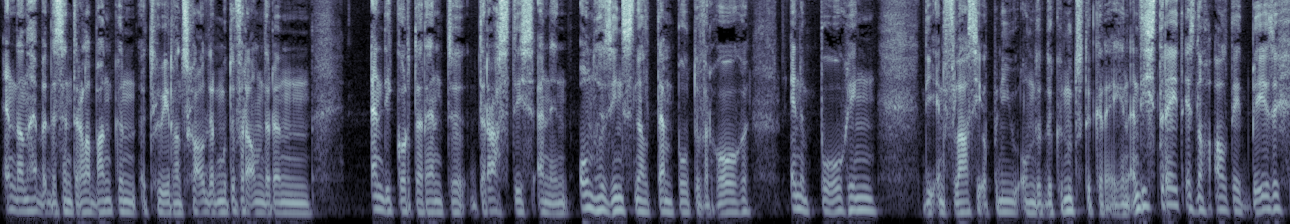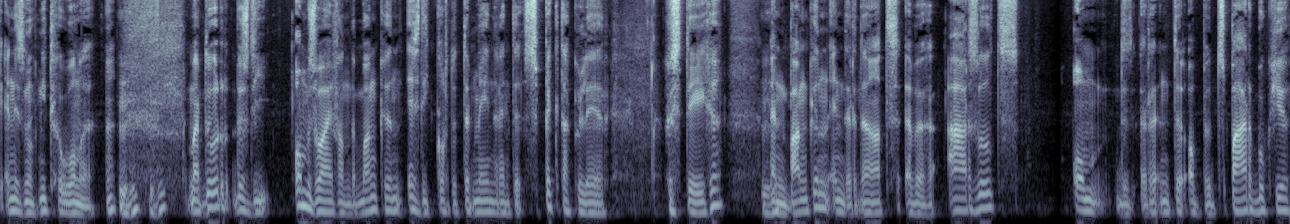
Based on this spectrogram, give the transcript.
En dan hebben de centrale banken het geweer van schouder moeten veranderen en die korte rente drastisch en in ongezien snel tempo te verhogen in een poging die inflatie opnieuw onder de knoet te krijgen. En die strijd is nog altijd bezig en is nog niet gewonnen. Hè? Mhm, mhm. Maar door dus die omzwaai van de banken is die korte termijnrente spectaculair gestegen. Mhm. En banken inderdaad hebben geaarzeld om de rente op het spaarboekje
